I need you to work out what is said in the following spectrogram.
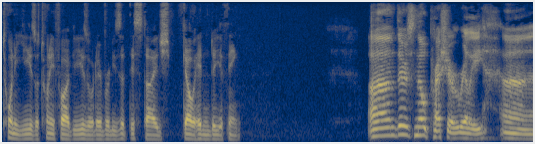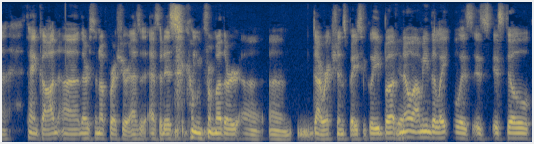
20 years or 25 years or whatever it is at this stage, go ahead and do your thing? Um, there's no pressure really. Uh, thank God. Uh, there's enough pressure as as it is coming from other uh, um, directions, basically. But Yeah. no, I mean the label is is is still,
